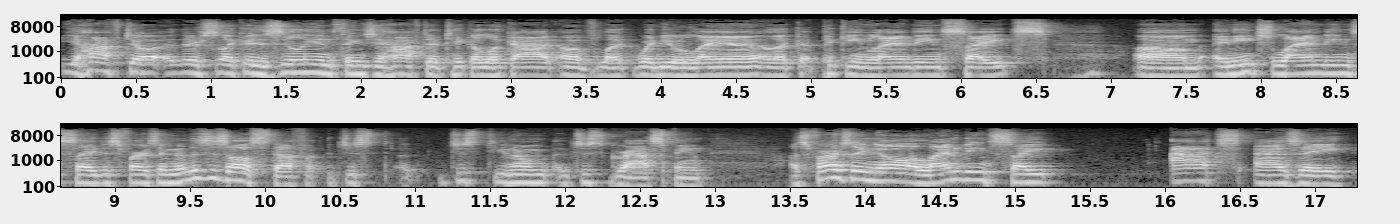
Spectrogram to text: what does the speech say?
you have to. There's like a zillion things you have to take a look at of like when you land, like picking landing sites. Um, and each landing site, as far as I know, this is all stuff. Just, just you know, just grasping. As far as I know, a landing site acts as a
